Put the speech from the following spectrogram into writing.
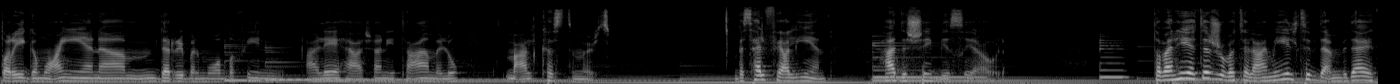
طريقة معينة مدرب الموظفين عليها عشان يتعاملوا مع الكاستمرز بس هل فعليا هذا الشيء بيصير أو لا؟ طبعا هي تجربة العميل تبدأ من بداية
